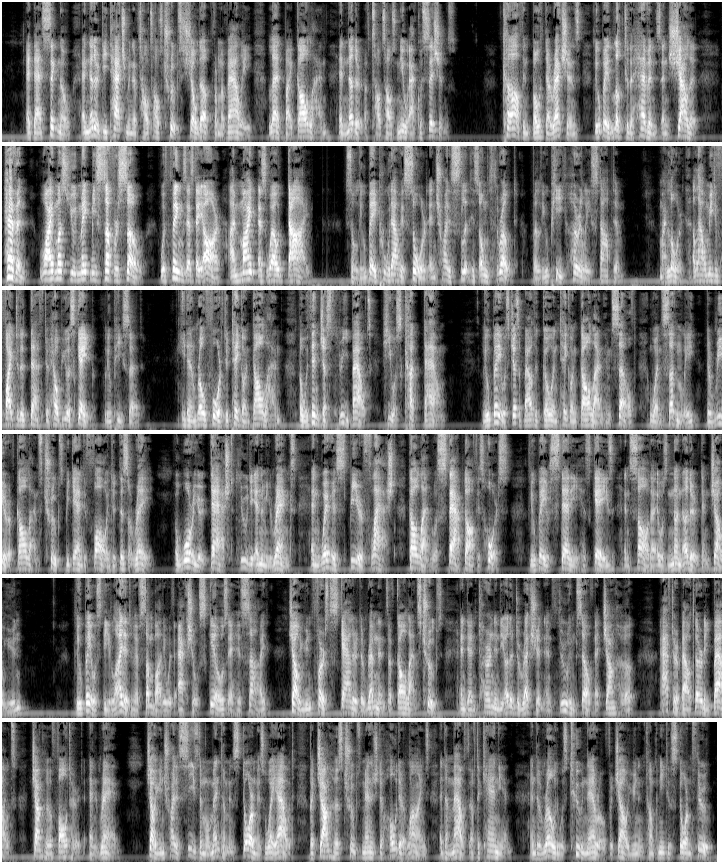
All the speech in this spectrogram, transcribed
At that signal, another detachment of Cao Cao's troops showed up from a valley, led by Gao Lan, another of Cao Cao's new acquisitions. Cut off in both directions, Liu Bei looked to the heavens and shouted, Heaven, why must you make me suffer so? With things as they are, I might as well die. So Liu Bei pulled out his sword and tried to slit his own throat, but Liu Pi hurriedly stopped him. My lord, allow me to fight to the death to help you escape, Liu Pi said. He then rode forth to take on Gao Lan, but within just three bouts, he was cut down. Liu Bei was just about to go and take on Gao Lan himself when suddenly the rear of Gao Lan's troops began to fall into disarray. A warrior dashed through the enemy ranks, and where his spear flashed, Gao Lan was stabbed off his horse. Liu Bei steadied his gaze and saw that it was none other than Zhao Yun. Liu Bei was delighted to have somebody with actual skills at his side. Zhao Yun first scattered the remnants of Gao Lan's troops, and then turned in the other direction and threw himself at Zhang He. After about thirty bouts, Zhang He faltered and ran. Zhao Yun tried to seize the momentum and storm his way out, but Zhang He's troops managed to hold their lines at the mouth of the canyon, and the road was too narrow for Zhao Yun and company to storm through.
